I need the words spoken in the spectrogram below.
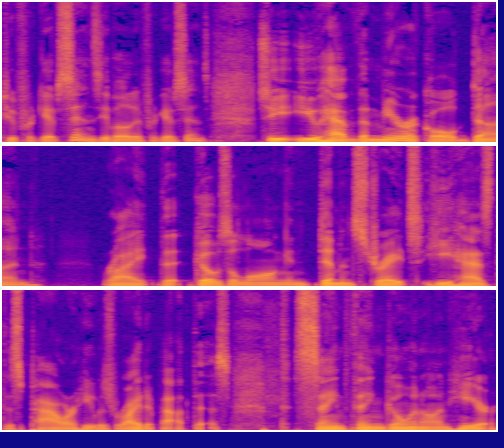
to forgive sins, the ability to forgive sins. So you, you have the miracle done, right, that goes along and demonstrates he has this power. He was right about this. Same thing going on here.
